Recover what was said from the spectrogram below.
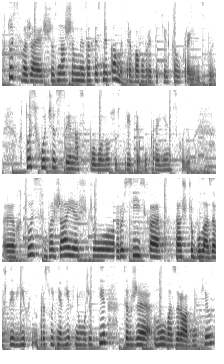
Хтось вважає, що з нашими захисниками треба говорити тільки українською. Хтось хоче сина з полону зустріти українською. Е, Хтось вважає, що російська, та що була завжди в їх присутня в їхньому житті, це вже мова зрадників,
